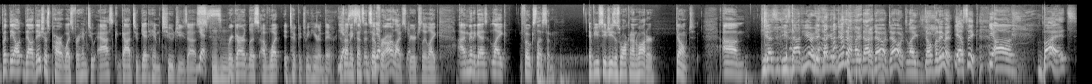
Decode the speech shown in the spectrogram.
But the, the audacious part was for him to ask God to get him to Jesus, Yes. Mhm. regardless of what it took between here and there. Does Yes. that make sense? And so Yep. for our life spiritually, like, I'm going to guess, like, folks, listen, if you see Jesus walking on water, don't. Um, he doesn't. He's not here. He's not going to do that. Like that. No, don't. Like, don't believe it. Yeah. You'll seek. Yeah. Um, but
